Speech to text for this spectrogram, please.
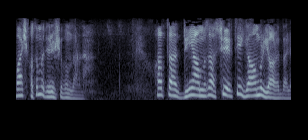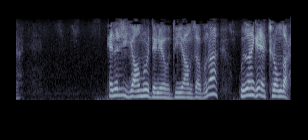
baş atoma dönüşüyor bunlarda. Hatta dünyamıza sürekli yağmur yağar böyle enerji yağmur deniyor bu dünyamıza buna. Uzaydan gelen elektronlar.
